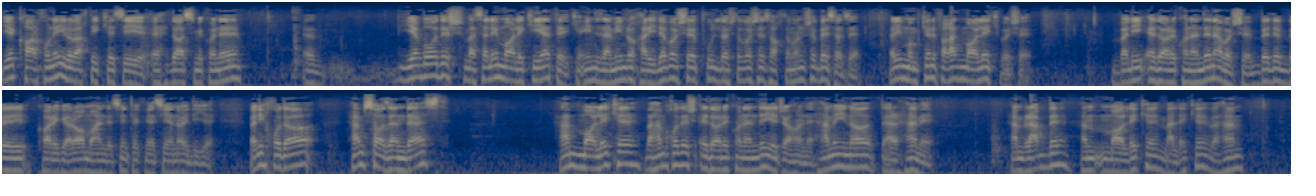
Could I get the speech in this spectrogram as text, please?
یه کارخونه ای رو وقتی کسی احداث می‌کنه یه بودش مسئله مالکیته که این زمین رو خریده باشه پول داشته باشه ساختمانش رو بسازه. ولی ممکنه فقط مالک باشه. ولی اداره کننده نباشه. بده به کارگرها مهندسین تکنسین های دیگه. ولی خدا هم سازنده است. هم مالکه و هم خودش اداره کننده جهانه. همه اینا در همه. هم رب هم مالک ملکه و هم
